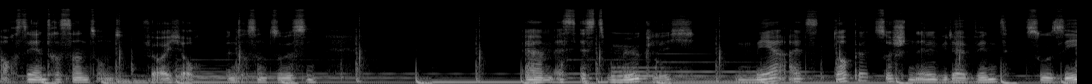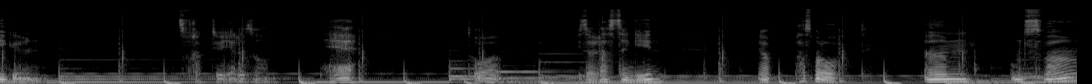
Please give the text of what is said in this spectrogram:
auch sehr interessant und für euch auch interessant zu wissen, ähm, es ist möglich, mehr als doppelt so schnell wie der Wind zu segeln. Jetzt fragt ihr euch alle so, hä? Tor, wie soll das denn gehen? Ja, pass mal auf. Ähm, und zwar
